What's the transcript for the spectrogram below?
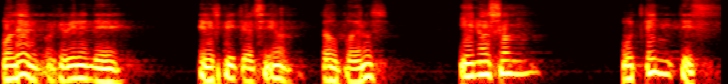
poder, porque vienen de Espíritu del Señor Todopoderoso. Y no son potentes.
